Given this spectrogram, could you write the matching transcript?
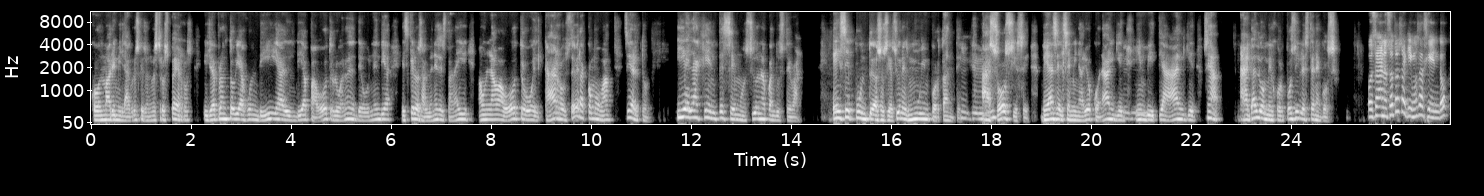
con Mario y Milagros, que son nuestros perros, y yo de pronto viajo un día, de un día para otro. Lo bueno de un en día es que los aviones están ahí a un lado a otro, o el carro, usted verá cómo va, ¿cierto? Y la gente se emociona cuando usted va. Ese punto de asociación es muy importante. Asociese, véase el seminario con alguien, invite a alguien, o sea, haga lo mejor posible este negocio. O sea, nosotros seguimos haciendo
